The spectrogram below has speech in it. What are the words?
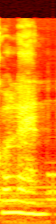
Cố lên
